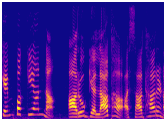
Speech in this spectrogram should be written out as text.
ಕೆಂಪಕ್ಕಿ ಅನ್ನ ಆರೋಗ್ಯ ಲಾಭ ಅಸಾಧಾರಣ.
